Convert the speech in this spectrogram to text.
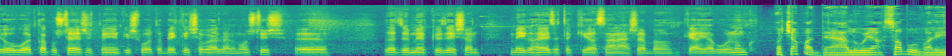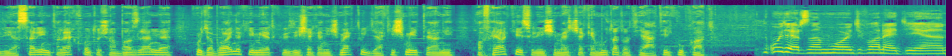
jó volt. Kapus teljesítményünk is volt a Békés ellen most is az edzőmérkőzésen, még a helyzetek kihasználásában kell javulnunk. A csapat beállója Szabó Valéria szerint a legfontosabb az lenne, hogy a bajnoki mérkőzéseken is meg tudják ismételni a felkészülési meccseken mutatott játékukat. Úgy érzem, hogy van egy ilyen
